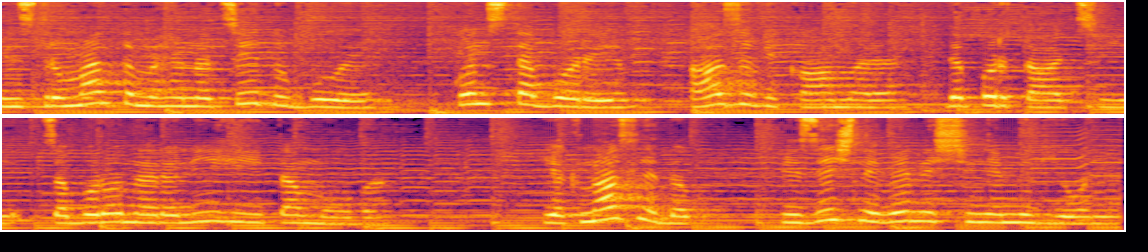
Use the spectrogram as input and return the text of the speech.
Інструментами геноциду були концтабори, газові камери, депортації, заборона релігії та мови. Як наслідок, фізичне винищення мільйонів,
